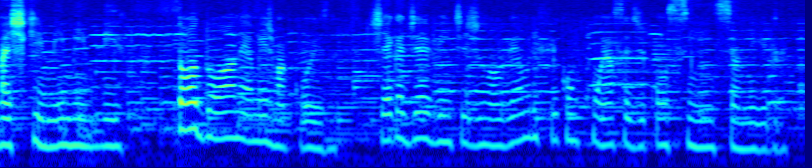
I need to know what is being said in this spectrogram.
Mas que mimimi! Todo ano é a mesma coisa. Chega dia 20 de novembro e ficam com essa de consciência negra.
